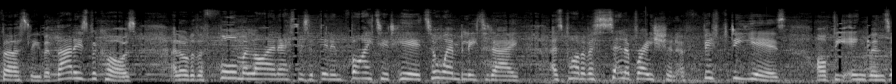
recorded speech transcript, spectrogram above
firstly, but that is because a lot of the former Lionesses have been invited here to Wembley today as part of a celebration of 50 years of the England's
